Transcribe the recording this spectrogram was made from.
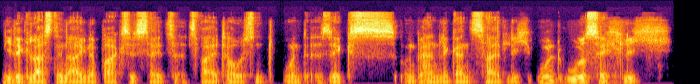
niedergelassen in eigener Praxis seit 2006 und behandle ganzheitlich und ursächlich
